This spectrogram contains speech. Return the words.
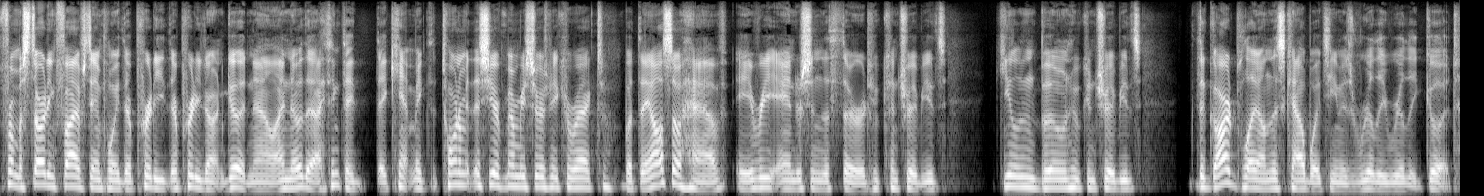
from a starting five standpoint, they're pretty they're pretty darn good. Now I know that I think they they can't make the tournament this year if memory serves me correct, but they also have Avery Anderson the third who contributes, Keelan Boone who contributes. The guard play on this Cowboy team is really really good.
